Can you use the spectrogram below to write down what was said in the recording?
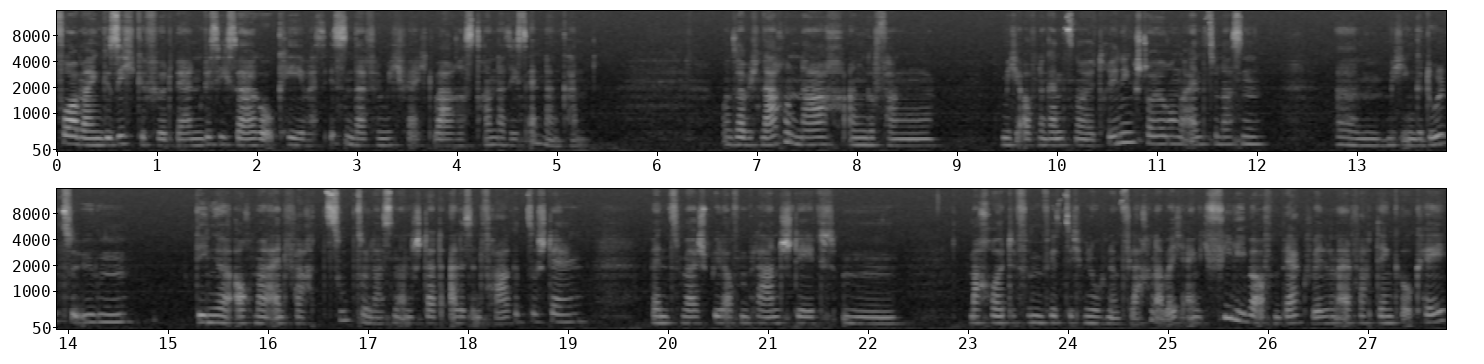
vor mein Gesicht geführt werden, bis ich sage, okay, was ist denn da für mich vielleicht Wahres dran, dass ich es ändern kann. Und so habe ich nach und nach angefangen, mich auf eine ganz neue Trainingssteuerung einzulassen, ähm, mich in Geduld zu üben, Dinge auch mal einfach zuzulassen, anstatt alles in Frage zu stellen. Wenn zum Beispiel auf dem Plan steht, ähm, mach heute 45 Minuten im Flachen, aber ich eigentlich viel lieber auf dem Berg will und einfach denke, okay,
